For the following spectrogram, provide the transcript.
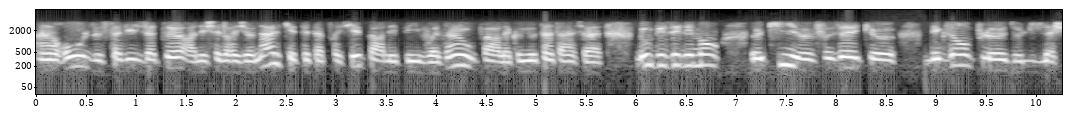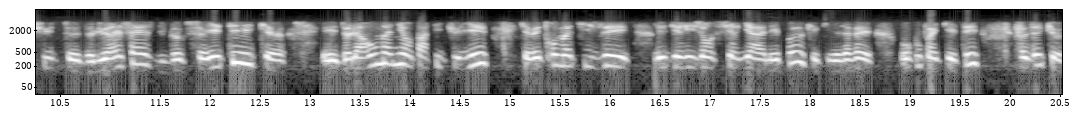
un rôle de stabilisateur à l'échelle régionale qui était apprécié par les pays voisins ou par la communauté internationale. Donc des éléments qui faisaient que l'exemple de la chute de l'URSS, du bloc soviétique euh, et de la Roumanie en particulier, qui avait traumatisé les dirigeants syriens à l'époque et qui les avait beaucoup inquiétés, faisait que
